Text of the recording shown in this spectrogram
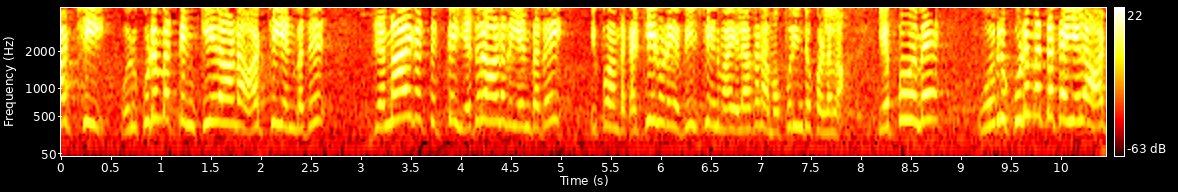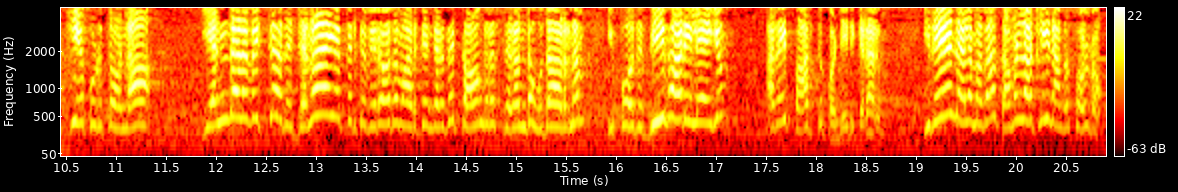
ஆட்சி ஒரு குடும்பத்தின் கீழான ஆட்சி என்பது ஜனநாயகத்திற்கு எதிரானது என்பதை இப்போ அந்த கட்சியினுடைய வீழ்ச்சியின் வாயிலாக நாம புரிந்து கொள்ளலாம். எப்பவுமே ஒரு குடும்பத்தை கையில ஆட்சியை கொடுத்தோம்னா எந்த அளவுக்கு அது ஜனநாயகத்திற்கு விரோதமா இருக்குங்கிறது காங்கிரஸ் சிறந்த உதாரணம். இப்போது பீகாரிலேயும் அதை பார்த்து கொண்டிருக்கிறார்கள் இதே நிலைமை தான் தமிழ்நாட்டிலையும் நாங்க சொல்றோம்.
